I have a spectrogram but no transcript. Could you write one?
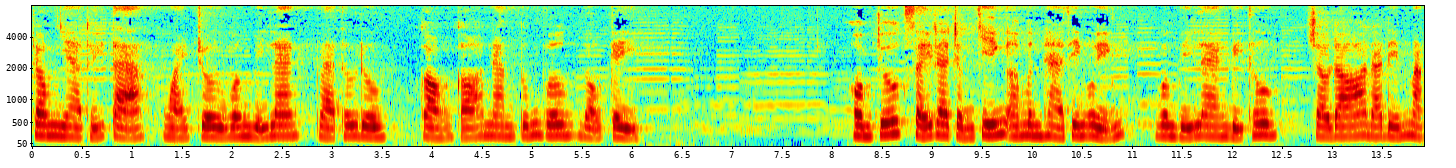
Trong nhà thủy tạ, ngoại trừ Vân Vĩ Lan và Thư Đường, còn có Nam Tuấn Vương, Độ Kỳ. Hôm trước xảy ra trận chiến ở Minh Hà Thiên Uyển, Vân Vĩ Lan bị thương, sau đó đã điểm mặt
